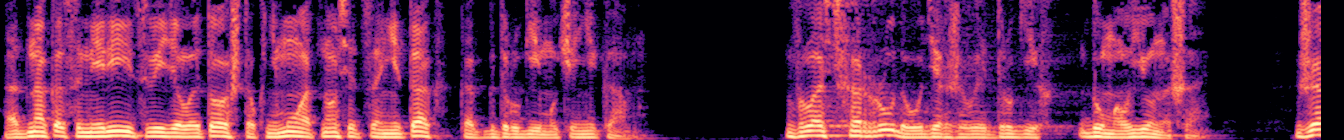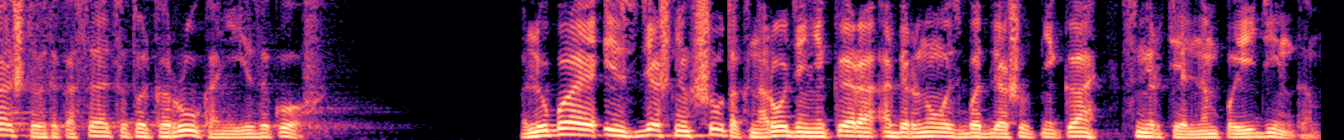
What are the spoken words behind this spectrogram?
Однако самириец видел и то, что к нему относятся не так, как к другим ученикам. «Власть Харруда удерживает других», — думал юноша. «Жаль, что это касается только рук, а не языков». Любая из здешних шуток на родине Кэра обернулась бы для шутника смертельным поединком.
